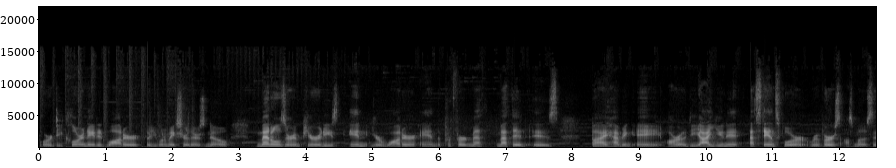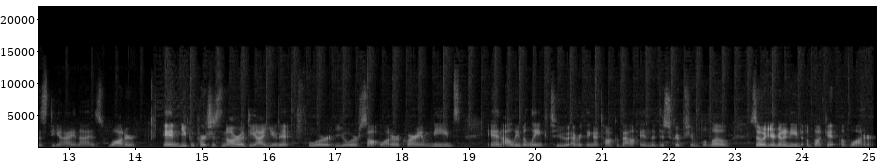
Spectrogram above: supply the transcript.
or dechlorinated water. So you wanna make sure there's no metals or impurities in your water and the preferred me method is by having a RODI unit that stands for reverse osmosis deionized water and you can purchase an RODI unit for your saltwater aquarium needs and I'll leave a link to everything I talk about in the description below. So you're gonna need a bucket of water.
